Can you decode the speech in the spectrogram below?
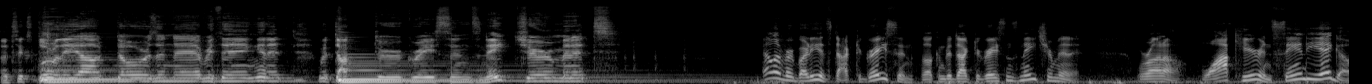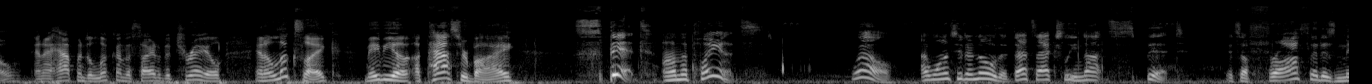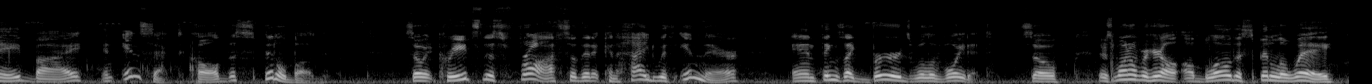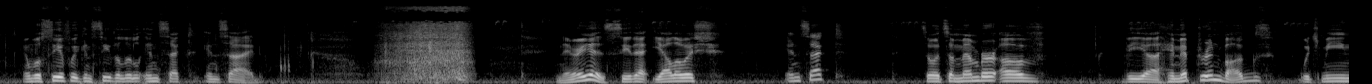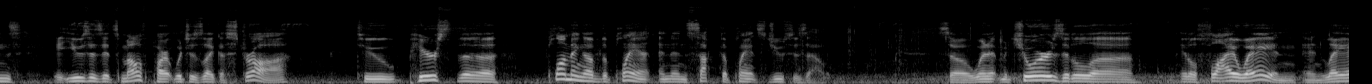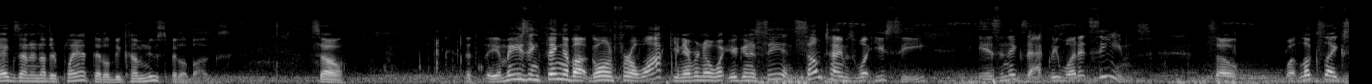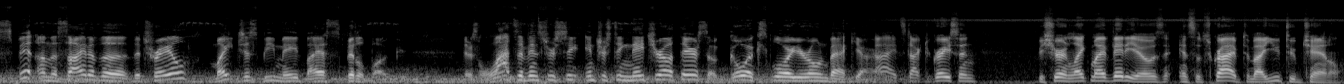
Let's explore the outdoors and everything in it with Dr. Grayson's Nature Minute. Hello everybody, it's Dr. Grayson. Welcome to Dr. Grayson's Nature Minute. We're on a walk here in San Diego and I happen to look on the side of the trail and it looks like maybe a, a passerby spit on the plants. Well, I want you to know that that's actually not spit. It's a froth that is made by an insect called the spittlebug. So it creates this froth so that it can hide within there and things like birds will avoid it. So there's one over here. I'll, I'll blow the spittle away and we'll see if we can see the little insect inside. And there he is. See that yellowish insect? So it's a member of the uh, hemipteran bugs, which means it uses its mouth part, which is like a straw, to pierce the plumbing of the plant and then suck the plant's juices out. So when it matures, it'll uh, it'll fly away and, and lay eggs on another plant that'll become new spittlebugs. So the, the amazing thing about going for a walk, you never know what you're gonna see, and sometimes what you see isn't exactly what it seems. So what looks like spit on the side of the, the trail might just be made by a spittlebug. There's lots of interesting, interesting nature out there, so go explore your own backyard. Hi, it's Dr. Grayson. Be sure and like my videos and subscribe to my YouTube channel.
